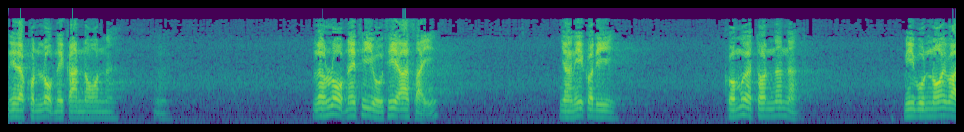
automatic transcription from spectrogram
นี่แหละคนโลภในการนอนนะแล้วโลภในที่อยู่ที่อาศัย อย่างนี้ก็ดีก็เมื่อตนนั้นน่ะ มีบุญน้อยวา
